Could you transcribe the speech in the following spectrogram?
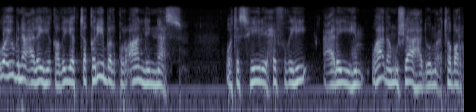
هو يبنى عليه قضية تقريب القرآن للناس وتسهيل حفظه عليهم وهذا مشاهد ومعتبر.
